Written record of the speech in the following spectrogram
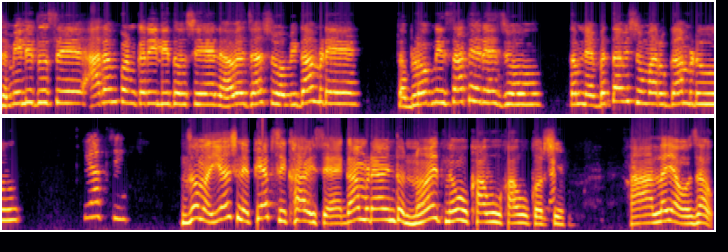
જમી લીધું છે આરામ પણ કરી લીધો છે અને હવે જશું અમે ગામડે. તો બ્લોગની સાથે રહેજો. તમને બતાવીશું મારું ગામડું. જો મારે યશ ને પેપ્સી ખાવી છે ગામડે આવીને તો નય જ નવું ખાવું ખાવું કરશે. હા લઈ આવો જાઓ.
